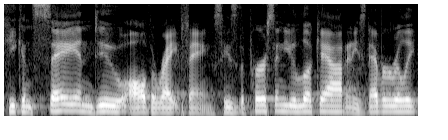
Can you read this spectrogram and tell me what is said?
He can say and do all the right things. He's the person you look at, and he's never really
